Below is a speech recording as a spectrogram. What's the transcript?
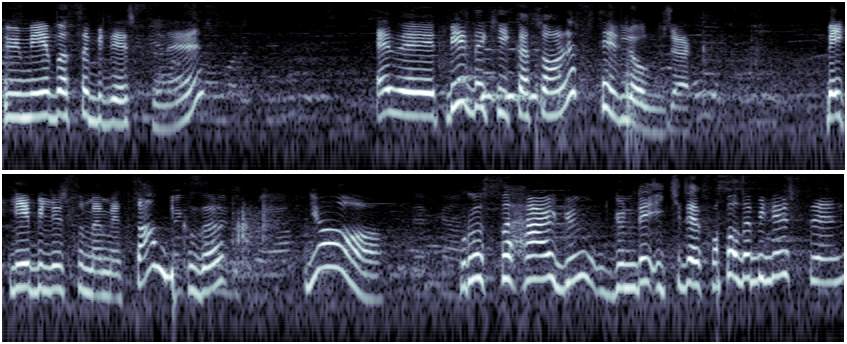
Düğmeye basabilirsiniz. Evet, bir dakika sonra steril olacak. Bekleyebilirsin Mehmet sen bir kızı. Ya, burası her gün günde iki defa alabilirsin.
